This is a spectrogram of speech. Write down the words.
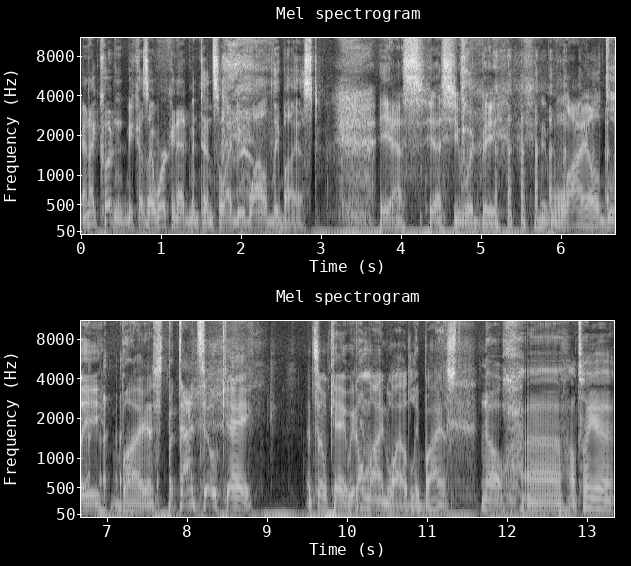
And I couldn't because I work in Edmonton, so I'd be wildly biased. Yes, yes, you would be wildly biased, but that's okay. That's okay. We don't mind wildly biased. No, uh, I'll tell you.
